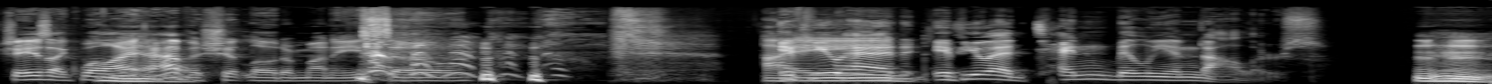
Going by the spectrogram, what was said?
Jay's like, well, I have a shitload of money, so if you had if you had ten billion dollars, mm-hmm.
